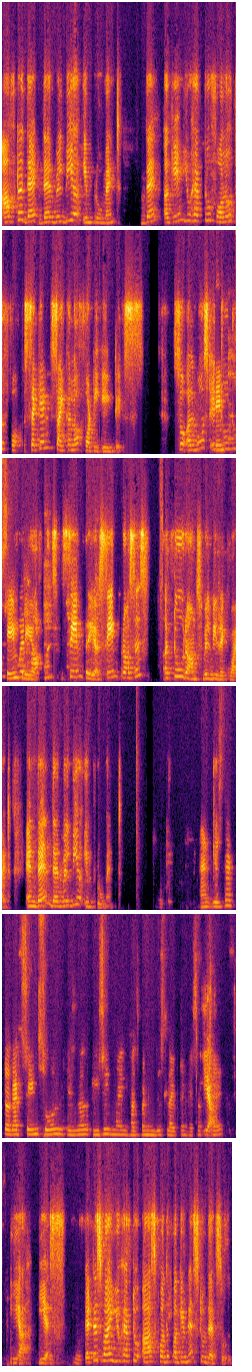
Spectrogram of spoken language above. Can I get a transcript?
after that, there will be an improvement. Then again, you have to follow the second cycle of 48 days. So almost in same, two to same two and half months, same prayer, same process, uh, two rounds will be required. And then there will be an improvement. Okay. And is that uh, that same soul is uh, easy my husband in this lifetime? Yeah. Yeah. Yes. Okay. That is why you have to ask for the forgiveness to that soul.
